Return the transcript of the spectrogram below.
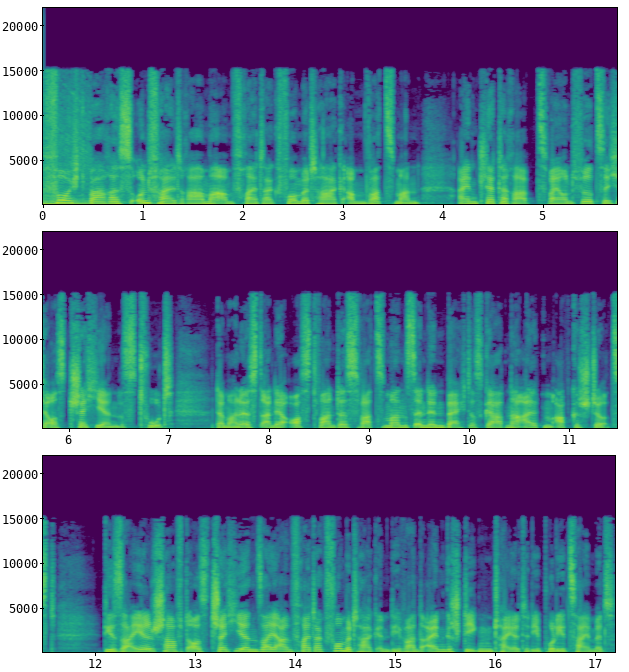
Furchtbares Unfalldrama am Freitagvormittag am Watzmann. Ein Kletterer, 42 aus Tschechien, ist tot. Der Mann ist an der Ostwand des Watzmanns in den Berchtesgadener Alpen abgestürzt. Die Seilschaft aus Tschechien sei am Freitagvormittag in die Wand eingestiegen, teilte die Polizei mit.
